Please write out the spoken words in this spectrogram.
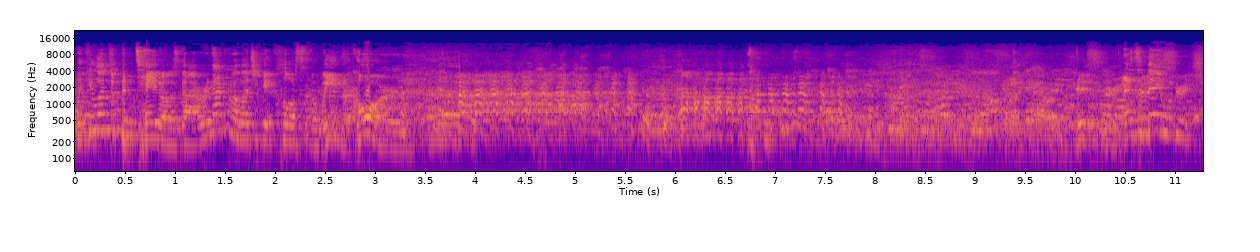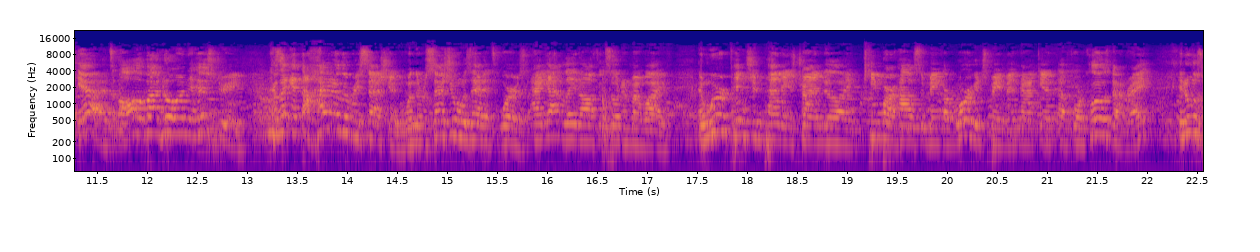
Like you let the potatoes die. We're not gonna let you get close to the wheat and the corn. History. That's the thing. Yeah, it's all about knowing the history. Recession, when the recession was at its worst, I got laid off and so did my wife. And we were pinching pennies trying to like keep our house and make our mortgage payment, not get foreclosed on, right? And it was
